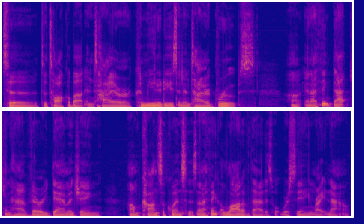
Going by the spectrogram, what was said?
to to talk about entire communities and entire groups. Uh, and I think that can have very damaging um, consequences. And I think a lot of that is what we're seeing right now.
